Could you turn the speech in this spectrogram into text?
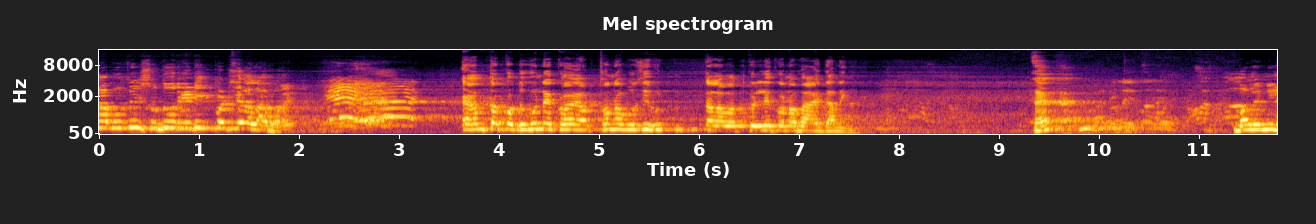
না বুঝি শুধু রিডিং পড়লেও লাভ হয়। এখন তো কতগুণে কয়, অর্থ না বুঝি তেলাবাত করলে কোনো ফায়দা নেই। হ্যাঁ? বলেনি?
